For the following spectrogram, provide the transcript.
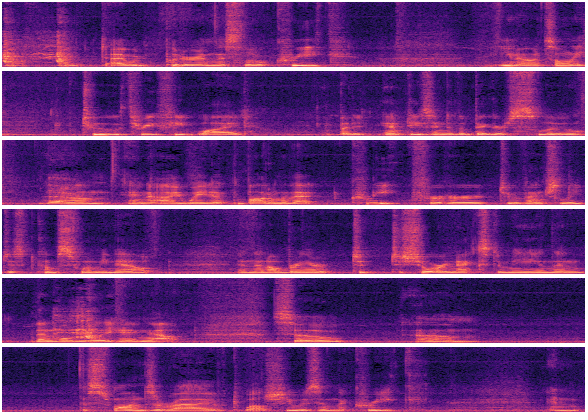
I, I would put her in this little creek. You know, it's only two, three feet wide, but it empties into the bigger slough. Yeah. Um, and I wait at the bottom of that creek for her to eventually just come swimming out. And then I'll bring her to, to shore next to me, and then, then we'll really hang out. So um, the swans arrived while she was in the creek, and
